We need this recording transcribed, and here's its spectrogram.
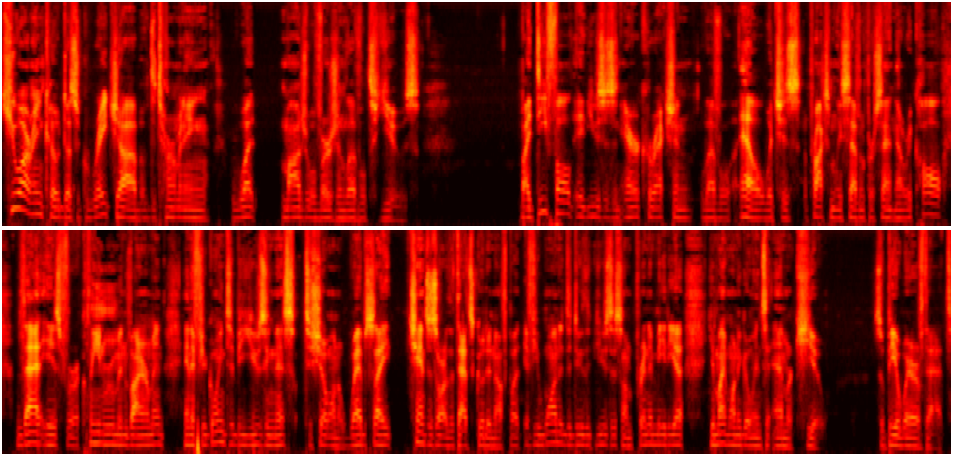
QR encode does a great job of determining what module version level to use. By default, it uses an error correction level L, which is approximately 7%. Now recall that is for a clean room environment, and if you're going to be using this to show on a website, chances are that that's good enough. But if you wanted to do use this on printed media, you might want to go into M or Q. So be aware of that.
